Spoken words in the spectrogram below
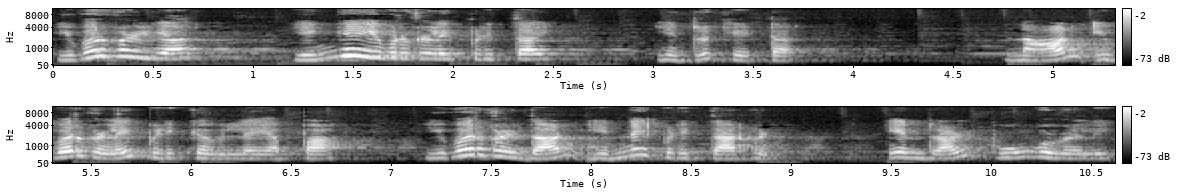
இவர்கள் யார்? எங்கே இவர்களை பிடித்தாய்? என்று கேட்டார். நான் இவர்களை பிடிக்கவில்லை அப்பா. இவர்கள்தான் என்னை பிடித்தார்கள் என்றாள் பூங்குழலி.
